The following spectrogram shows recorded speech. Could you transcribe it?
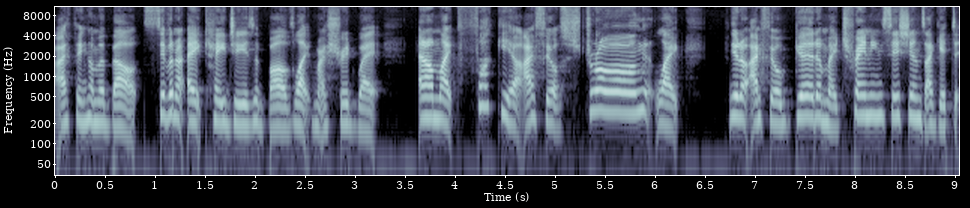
I think I'm about seven or eight kgs above like my shred weight. And I'm like, fuck yeah, I feel strong. Like, you know, I feel good in my training sessions. I get to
